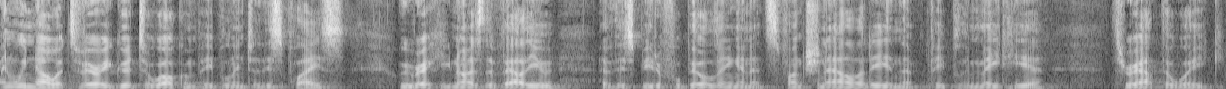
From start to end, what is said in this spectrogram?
And we know it's very good to welcome people into this place. We recognise the value of this beautiful building and its functionality and the people who meet here throughout the week.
